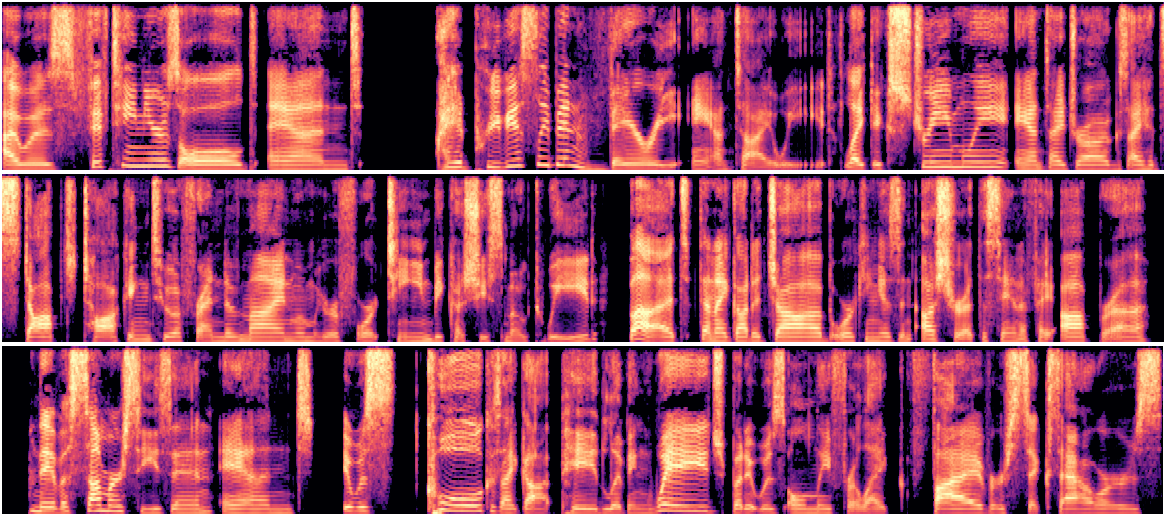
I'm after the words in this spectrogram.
I was 15 years old and I had previously been very anti weed, like extremely anti drugs. I had stopped talking to a friend of mine when we were 14 because she smoked weed. But then I got a job working as an usher at the Santa Fe Opera. They have a summer season, and it was cool because I got paid living wage, but it was only for like five or six hours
